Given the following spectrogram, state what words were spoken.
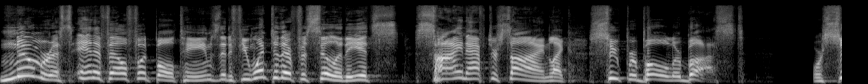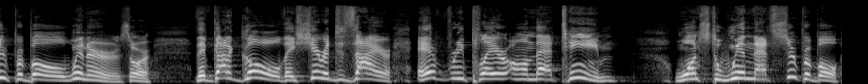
numerous NFL football teams that if you went to their facility, it's sign after sign, like Super Bowl or bust, or Super Bowl winners, or they've got a goal, they share a desire. Every player on that team wants to win that Super Bowl.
